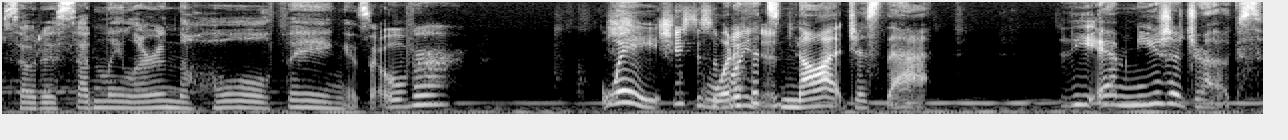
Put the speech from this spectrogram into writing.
So to suddenly learn the whole thing is over? Wait. She's what if it's not just that? The amnesia drugs.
